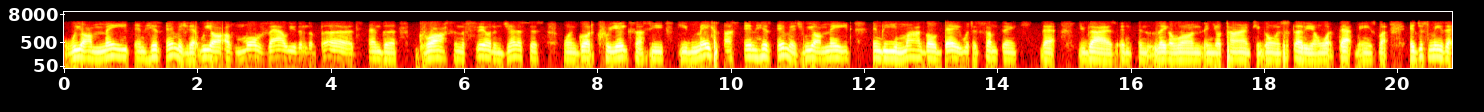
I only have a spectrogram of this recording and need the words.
we are made in his image, that we are of more value than the birds and the grass in the field. In Genesis, when God creates us, he, he makes us in his image. We are made in the imago Dei, which is something that you guys in, in later on in your time can go and study on what that means. But it just means that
